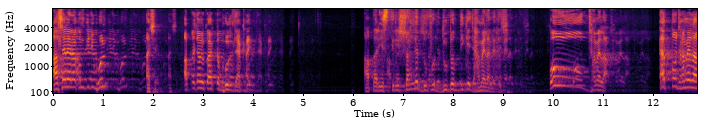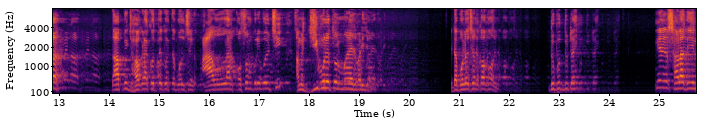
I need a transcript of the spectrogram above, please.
আসেন এরকম কিছু ভুল? আছে আপনাকে আমি কয়েকটা ভুল দেখাই। আপনার স্ত্রীর সঙ্গে দুপুর দুটোর দিকে ঝামেলা বেঁধেছে। খুব ঝামেলা। এত ঝামেলা। তা আপনি ঝগড়া করতে করতে বলছেন, আল্লাহর কসম করে বলছি, আমি জীবনে তোর মায়ের বাড়ি যাব এটা বলেছেন কখন? দুপুর দুটাই সারাদিন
